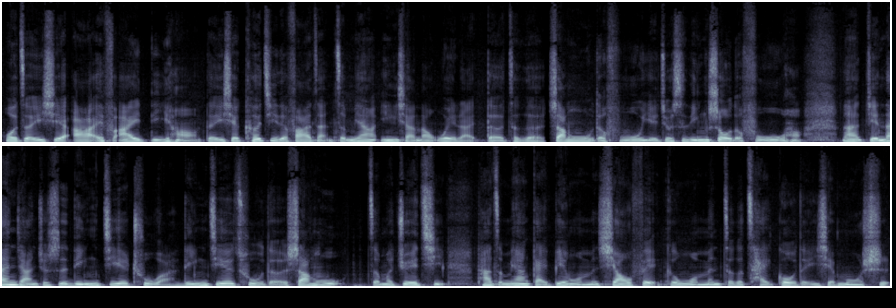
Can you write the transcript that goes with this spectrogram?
或者一些 RFID 哈的一些科技的发展，怎么样影响到未来的这个商务的服务，也就是零售的服务哈。那简单讲就是零接触啊，零接触的商务。怎么崛起？它怎么样改变我们消费跟我们这个采购的一些模式？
